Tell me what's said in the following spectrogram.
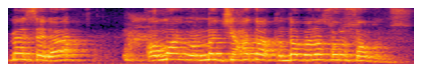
Mesela Allah yolunda cihat hakkında bana soru sordunuz.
